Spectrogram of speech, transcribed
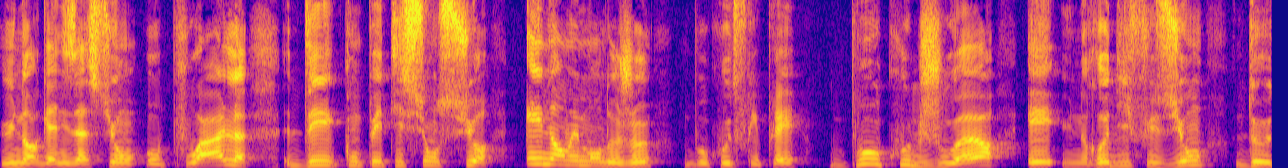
une organisation au poil, des compétitions sur énormément de jeux, beaucoup de free play, beaucoup de joueurs et une rediffusion de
